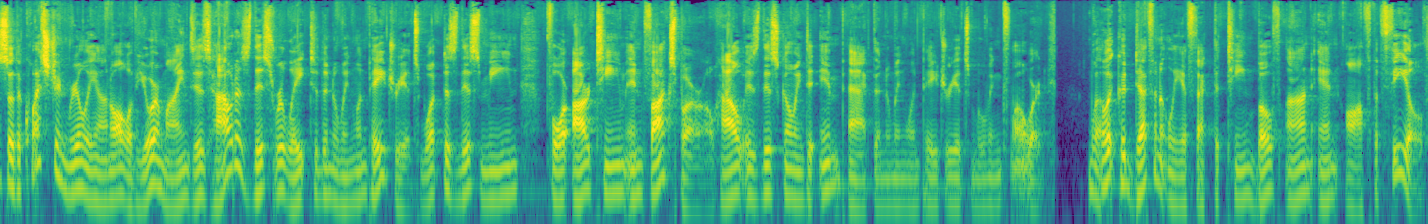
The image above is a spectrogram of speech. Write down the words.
So the question really on all of your minds is how does this relate to the New England Patriots? What does this mean for our team in Foxborough? How is this going to impact the New England Patriots moving forward? Well, it could definitely affect the team both on and off the field,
